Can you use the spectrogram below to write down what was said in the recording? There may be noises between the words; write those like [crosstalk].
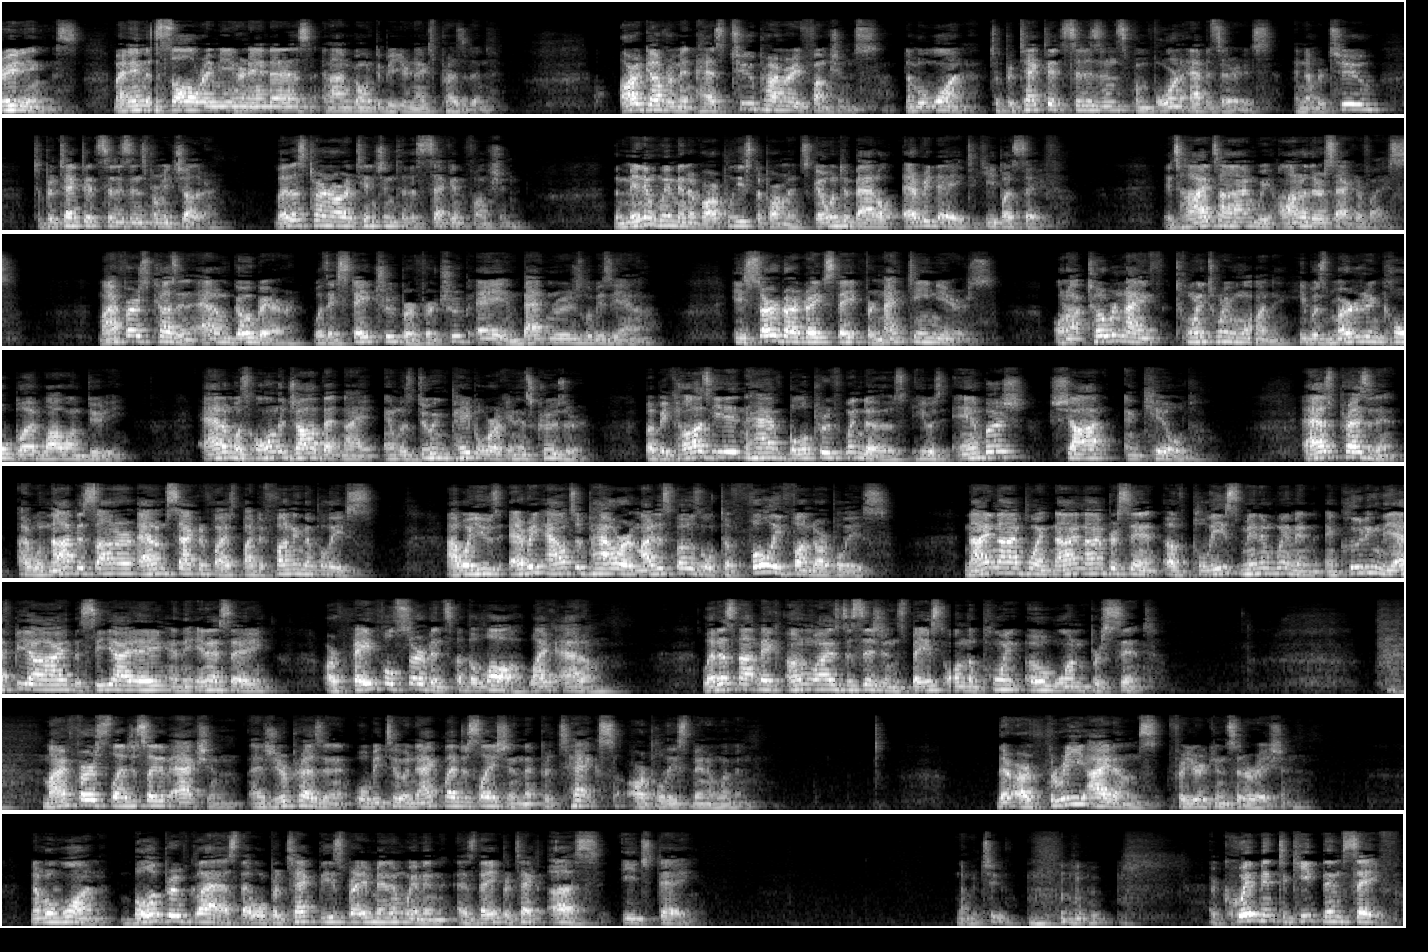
Greetings. My name is Saul Remy Hernandez, and I'm going to be your next president. Our government has two primary functions. Number one, to protect its citizens from foreign adversaries. And number two, to protect its citizens from each other. Let us turn our attention to the second function. The men and women of our police departments go into battle every day to keep us safe. It's high time we honor their sacrifice. My first cousin, Adam Gaubert, was a state trooper for Troop A in Baton Rouge, Louisiana. He served our great state for 19 years. On October 9th, 2021, he was murdered in cold blood while on duty. Adam was on the job that night and was doing paperwork in his cruiser. But because he didn't have bulletproof windows, he was ambushed, shot, and killed. As president, I will not dishonor Adam's sacrifice by defunding the police. I will use every ounce of power at my disposal to fully fund our police. 99.99% of police men and women, including the FBI, the CIA, and the NSA, are faithful servants of the law like Adam. Let us not make unwise decisions based on the 0.01%. My first legislative action as your president will be to enact legislation that protects our policemen and women. There are three items for your consideration. Number one, bulletproof glass that will protect these brave men and women as they protect us each day. Number two, [laughs] equipment to keep them safe.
